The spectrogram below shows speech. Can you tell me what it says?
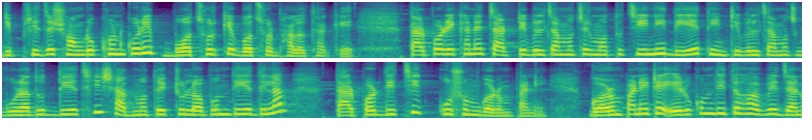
ডিপ ফ্রিজে সংরক্ষণ করি। বছরকে বছর ভালো থাকে। তারপর এখানে চার টেবিল চামচের মতো চিনি দিয়ে তিন টেবিল চামচ গুঁড়া দুধ দিয়েছি। স্বাদ মতো একটু লবণ দিয়ে দিলাম। তারপর দিচ্ছি কুসুম গরম পানি। গরম পানিটা এরকম দিতে হবে যেন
